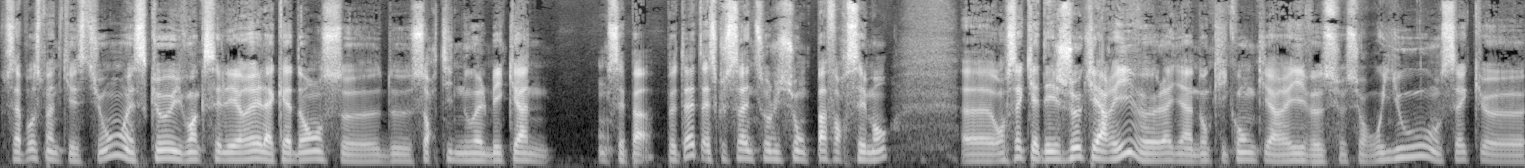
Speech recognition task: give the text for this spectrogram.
Ça pose plein de questions. Est-ce qu'ils vont accélérer la cadence euh, de sortie de nouvelles bécanes On ne sait pas. Peut-être. Est-ce que ce sera une solution? Pas forcément. Euh, on sait qu'il y a des jeux qui arrivent. Là, il y a un Donkey Kong qui arrive sur, sur Wii U. On sait que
